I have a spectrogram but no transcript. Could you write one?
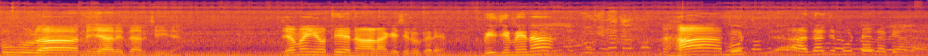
ਪੂਰਾ ਨਜ਼ਾਰੇਦਾਰ ਚੀਜ਼ ਆ। ਜਮਾਂ ਹੀ ਉੱਥੇ ਨਾਲ ਆ ਕੇ ਸ਼ੁਰੂ ਕਰਿਆ। ਵੀ ਜਿਵੇਂ ਨਾ ਹਾਂ ਬੂਟ ਅਸਲ ਚ ਬੂਟੇ ਲੱਗਿਆ ਹੋਇਆ।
